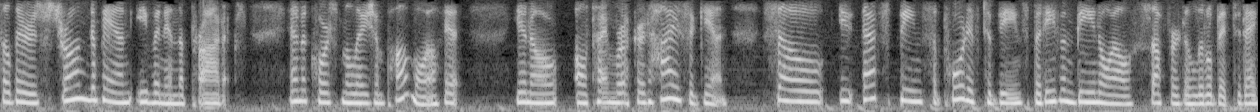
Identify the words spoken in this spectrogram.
So there is strong demand even in the products. And of course, Malaysian palm oil hit, you know, all time record highs again. So that's being supportive to beans, but even bean oil suffered a little bit today.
